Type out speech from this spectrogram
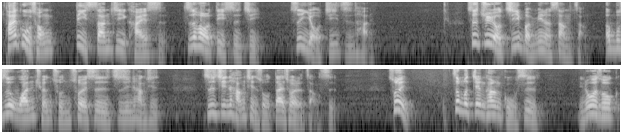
台股从第三季开始之后的第四季是有机之谈，是具有基本面的上涨，而不是完全纯粹是资金行情、资金行情所带出来的涨势。所以这么健康的股市，你如果说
